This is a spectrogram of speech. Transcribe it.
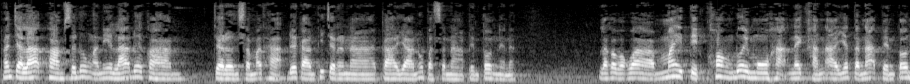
พันจะละความสะดุ้งอันนี้ละด้วยการ เจริญสมถะด้วยการพิจารณากายานุปัสสนาเป็นต้นเนี่ยนะแล้วก็บอกว่าไม่ติดข้องด้วยโมหะในขันอายตนะเป็นต้น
